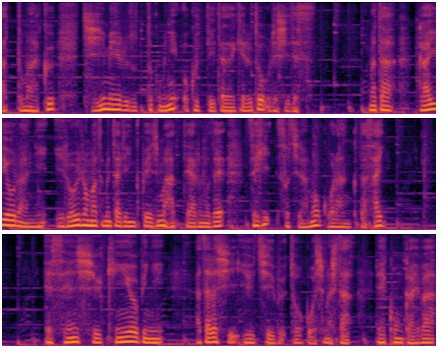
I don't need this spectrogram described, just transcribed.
アットマーク gmail.com に送っていただけると嬉しいです。また、概要欄にいろいろまとめたリンクページも貼ってあるので、ぜひそちらもご覧ください。え先週金曜日に新しい YouTube 投稿しました。え今回は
